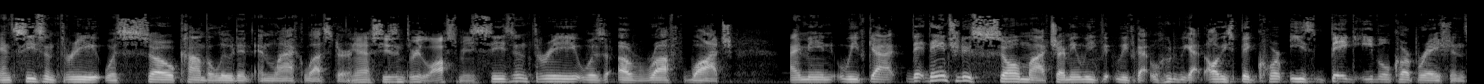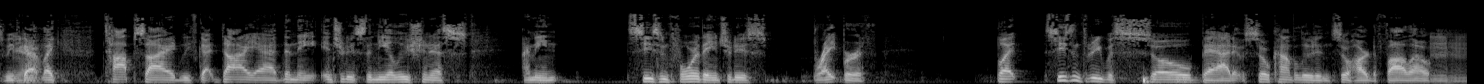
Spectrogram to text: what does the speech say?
and season three was so convoluted and lackluster. Yeah, season three lost me. Season three was a rough watch. I mean, we've got they, they introduced so much. I mean, we've we've got who do we got? All these big corp, these big evil corporations. We've Yeah. got like Topside. We've got Dyad. Then they introduced the Neolutionists. I mean, season four they introduced Brightbirth, but season three was so bad. It was so convoluted and so hard to follow. Mm-hmm.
